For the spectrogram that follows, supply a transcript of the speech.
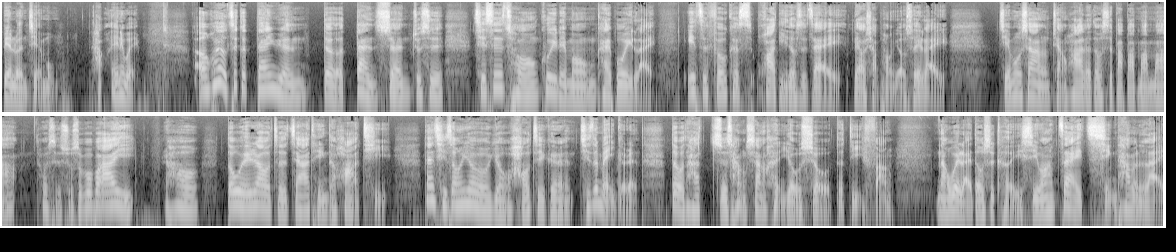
辩论节目。好，Anyway，呃，会有这个单元的诞生，就是其实从酷姨联盟开播以来，一直 focus 话题都是在聊小朋友，所以来节目上讲话的都是爸爸妈妈或是叔叔伯伯阿姨。然后都围绕着家庭的话题，但其中又有好几个人，其实每一个人都有他职场上很优秀的地方，那未来都是可以希望再请他们来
